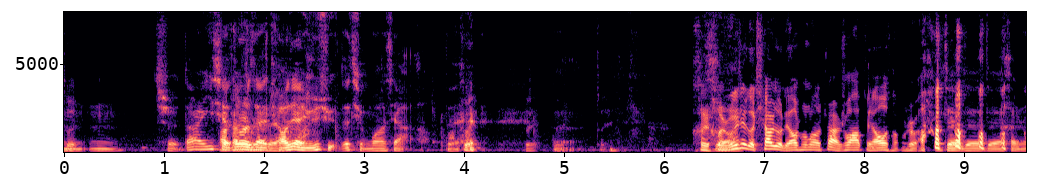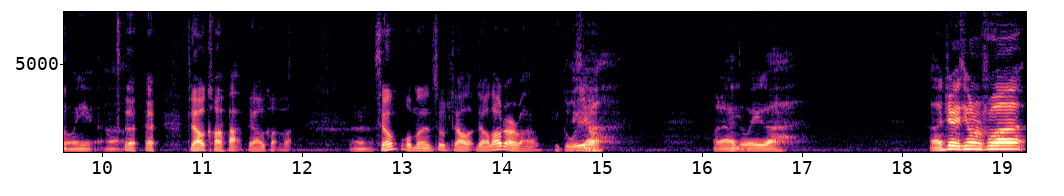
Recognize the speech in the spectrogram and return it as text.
对嗯嗯是，当然一切都是在条件允许的情况下啊，对对对对对，很很容易这个天儿就聊成了站着说话不腰疼，是吧？对对对，很容易啊，比较可怕，比较可怕。嗯，行，我们就聊聊到这儿吧。你读一行个，，我来嗯读一个。呃，这位听众说，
